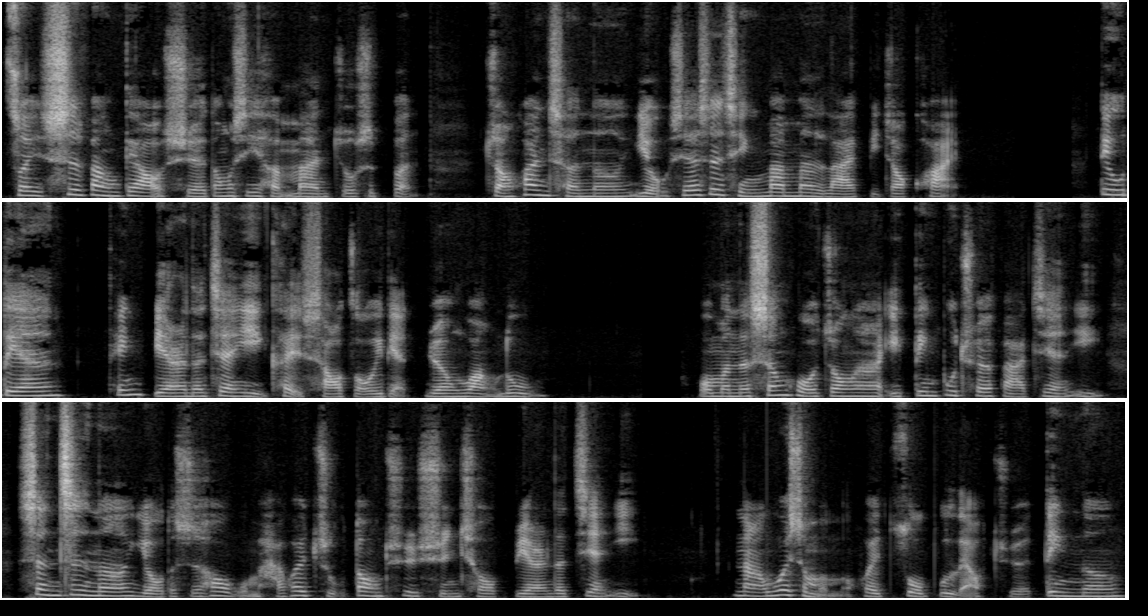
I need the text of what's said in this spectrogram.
所以释放掉学东西很慢就是笨，转换成呢，有些事情慢慢来比较快。第五点，听别人的建议可以少走一点冤枉路。我们的生活中啊，一定不缺乏建议，甚至呢，有的时候我们还会主动去寻求别人的建议。那为什么我们会做不了决定呢？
